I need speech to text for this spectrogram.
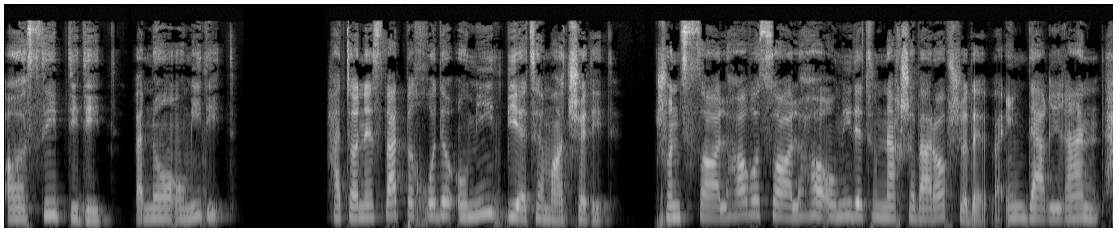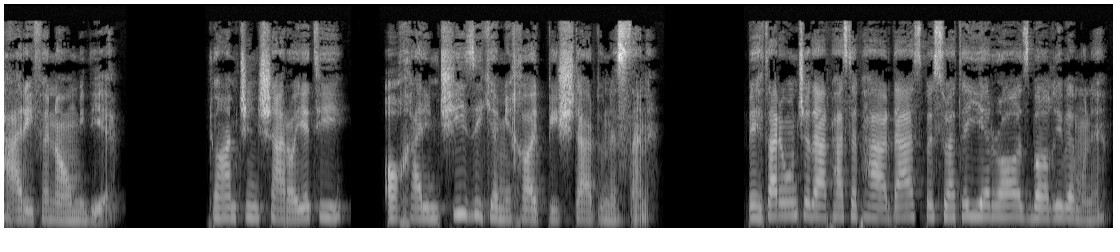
آسیب دیدید و ناامیدید. حتی نسبت به خود امید بیاعتماد شدید. چون سالها و سالها امیدتون نقش براب شده و این دقیقا تعریف ناامیدیه. تو همچین شرایطی آخرین چیزی که می‌خواید بیشتر دونستنه. بهتر اون چه در پس پرده است به صورت یه راز باقی بمونه.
